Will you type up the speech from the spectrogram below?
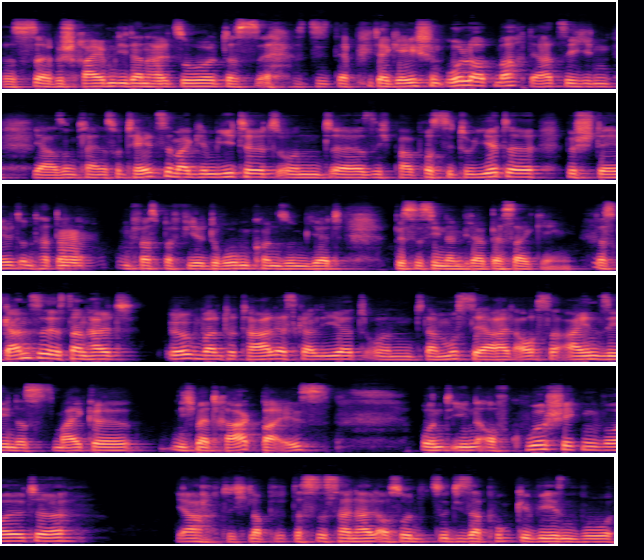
Das äh, beschreiben die dann halt so, dass äh, der Peter Gay schon Urlaub macht. Er hat sich ein, ja, so ein kleines Hotelzimmer gemietet und äh, sich paar Prostituierte bestellt und hat dann. Unfassbar viel Drogen konsumiert, bis es ihm dann wieder besser ging. Das Ganze ist dann halt irgendwann total eskaliert und dann musste er halt auch so einsehen, dass Michael nicht mehr tragbar ist und ihn auf Kur schicken wollte ja, ich glaube, das ist dann halt auch so, so dieser Punkt gewesen, wo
